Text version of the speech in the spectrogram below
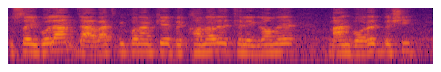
دوستای گلم دعوت می‌کنم که به کانال تلگرام من وارد بشید.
